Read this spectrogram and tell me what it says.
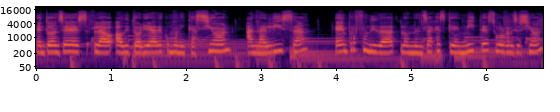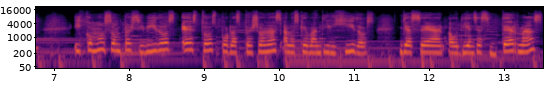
Entonces, la auditoría de comunicación analiza en profundidad los mensajes que emite su organización y cómo son percibidos estos por las personas a los que van dirigidos, ya sean audiencias internas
